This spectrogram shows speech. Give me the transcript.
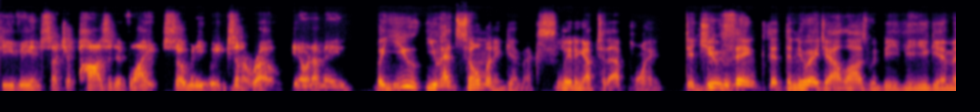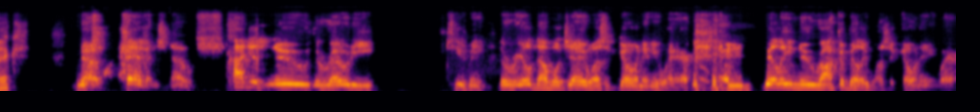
TV in such a positive light so many weeks in a row. You know what I mean? But you you had so many gimmicks leading up to that point. Did you mm-hmm. think that the New Age Outlaws would be the gimmick? No, heavens no. I just knew the roadie, excuse me, the real Double J wasn't going anywhere. and Billy knew Rockabilly wasn't going anywhere.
